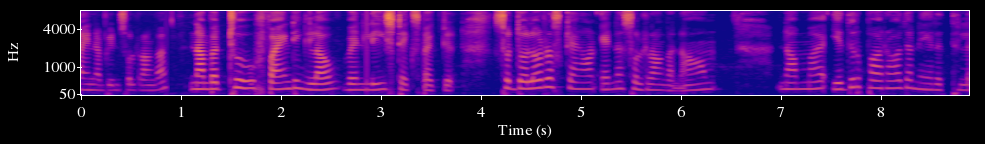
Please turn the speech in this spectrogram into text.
சைன் அப்படின்னு சொல்கிறாங்க number two finding love when least expected so Dolores Cannon என்ன சொல்கிறாங்கன்னா நம்ம எதிர்பாராத நேரத்தில்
